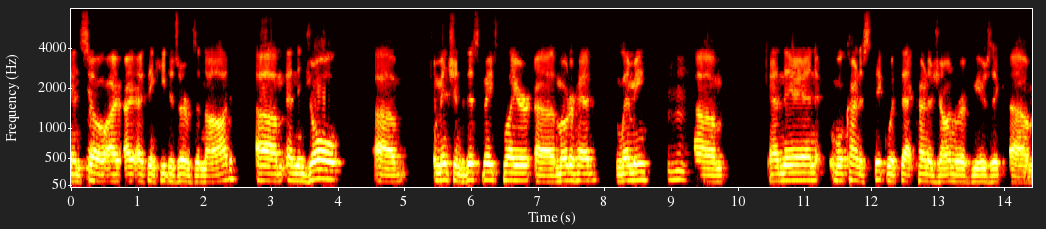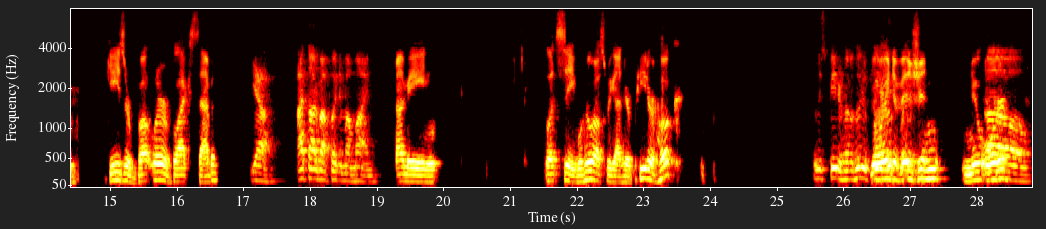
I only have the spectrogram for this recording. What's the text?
and so I, I, I think he deserves a nod. Um, and then Joel um, mentioned this bass player, uh, Motorhead, Lemmy. Mhm. Um, and then we'll kind of stick with that kind of genre of music. Um, Geezer Butler or Black Sabbath. Yeah, I thought about putting him on mine. I mean, let's see. Well, who else we got here? Peter Hook, Who's Peter? Who, who do Peter Joy Hook play? Division, New Order. Oh,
